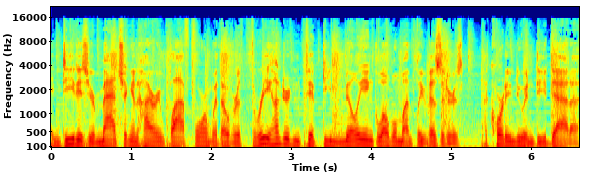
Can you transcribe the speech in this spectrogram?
Indeed is your matching and hiring platform with over 350 million global monthly visitors, according to Indeed data,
